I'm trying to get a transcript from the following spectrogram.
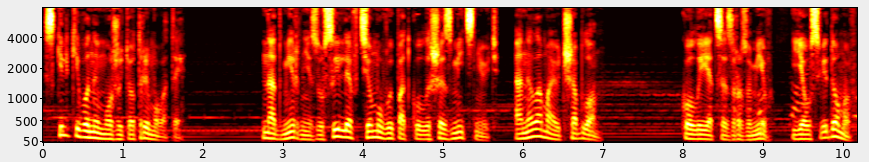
скільки вони можуть отримувати. Надмірні зусилля в цьому випадку лише зміцнюють, а не ламають шаблон. Коли я це зрозумів, я усвідомив,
